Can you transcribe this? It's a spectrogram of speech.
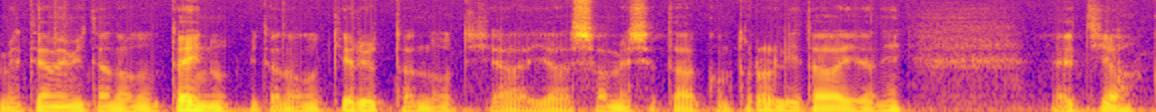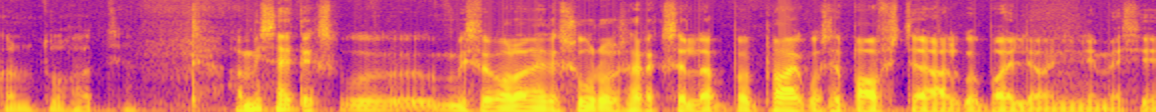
me teame, mida nad on teinud, mida nad on kirjutanud ja, ja saame seda kontrollida ja nii et jah, kolm tuhat. aga mis näiteks, mis võib olla näiteks suurusjärk selle praeguse paavsti ajal, kui palju on inimesi,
